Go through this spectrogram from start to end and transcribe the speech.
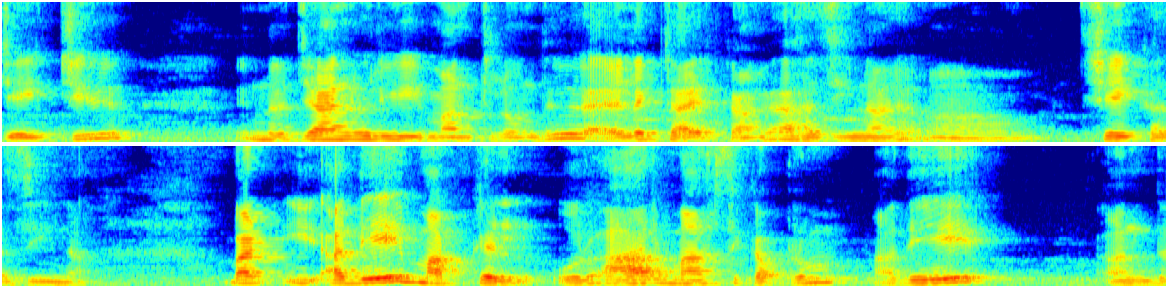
ஜெயிச்சு இந்த ஜான்வரி மந்தில் வந்து எலெக்ட் ஆகியிருக்காங்க ஹசீனா ஷேக் ஹசீனா. பட் அதே மக்கள் ஒரு ஆறு மாதத்துக்கு அப்புறம் அதே அந்த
